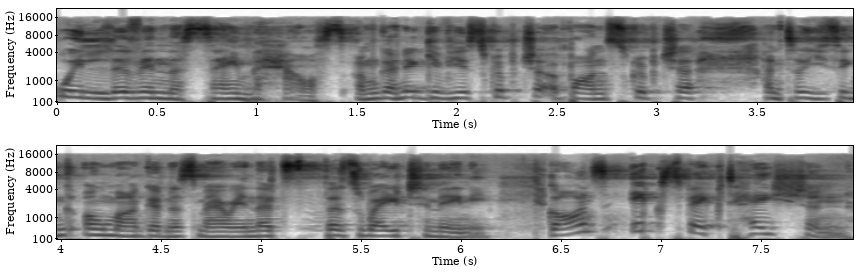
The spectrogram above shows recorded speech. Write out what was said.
we live in the same house. I'm going to give you scripture upon scripture until you think, oh my goodness, Marion, that's, that's way too many. God's expectation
